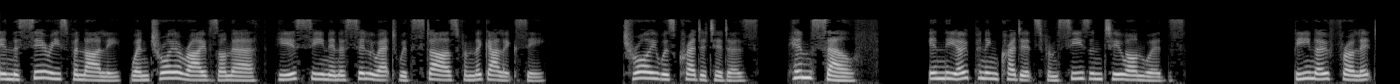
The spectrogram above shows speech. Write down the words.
In the series finale, when Troy arrives on Earth, he is seen in a silhouette with stars from the galaxy. Troy was credited as himself in the opening credits from season 2 onwards. Beano Froelich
